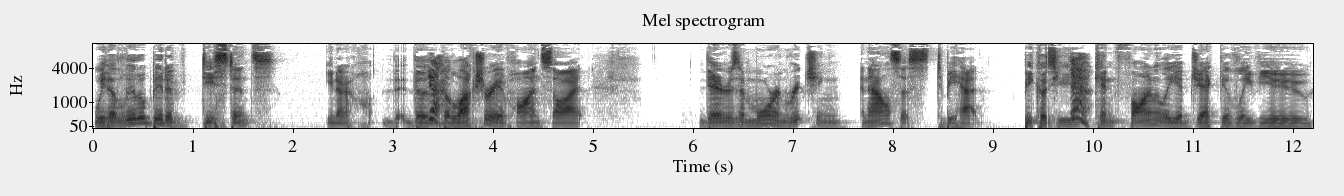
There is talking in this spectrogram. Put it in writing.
with a little bit of distance, you know, the the, Yeah. the luxury of hindsight, there is a more enriching analysis to be had because you Yeah. can finally objectively view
